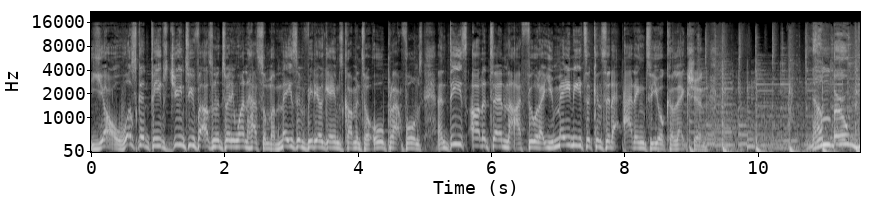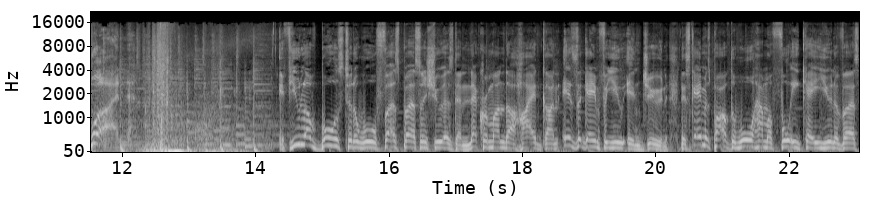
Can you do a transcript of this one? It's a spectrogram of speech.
Yo, what's good, peeps? June 2021 has some amazing video games coming to all platforms, and these are the 10 that I feel that you may need to consider adding to your collection. Number 1 if you love balls to the wall first person shooters, then Necromunda Hired Gun is the game for you in June. This game is part of the Warhammer 40k universe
